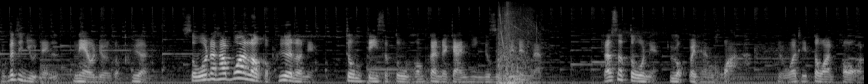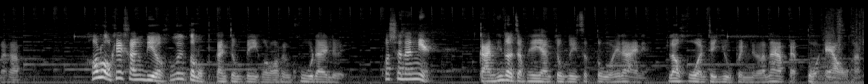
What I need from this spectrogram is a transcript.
มันก็จะอยู่ในแนวเดียวกับเพื่อน สมมตินะครับว่าเรากับเพื่อนเราเนี่ยโจมตีศัตรูพร้อมกันในการยิงกระสุนไปหนึ่งนัด แล้วศัตรูเนี่ยหลบไปทางขวา หรือว่าทิศตะวันออกนะครับ เขาหลบแค่ครั้งเดียวเขาก็จะหลบการโจมตีของเราทั้งคู่ได้เลย เพราะฉะนั้นเนี่ยการที่เราจะพยายามโจมตีศัตรูให้ได้เนี่ย เราควรจะอยู่เป็นระนาบแบบตัว L ครับ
